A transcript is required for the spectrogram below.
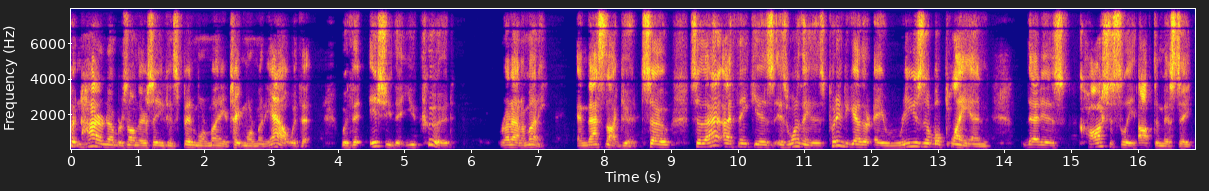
putting higher numbers on there so you can spend more money or take more money out with it with the issue that you could run out of money and that's not good. So so that i think is is one of the things is putting together a reasonable plan that is cautiously optimistic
